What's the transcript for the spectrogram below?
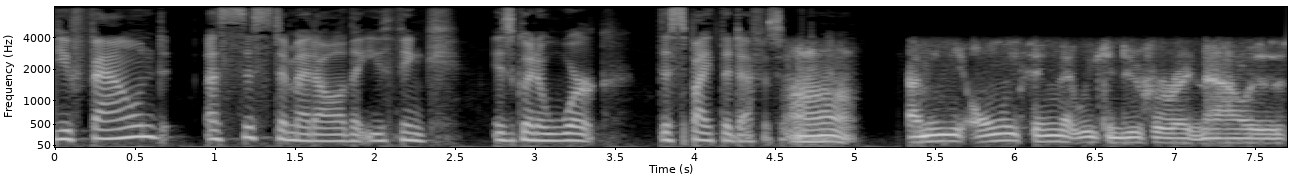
you found a system at all that you think is going to work despite the deficit? Uh, I mean, the only thing that we can do for right now is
